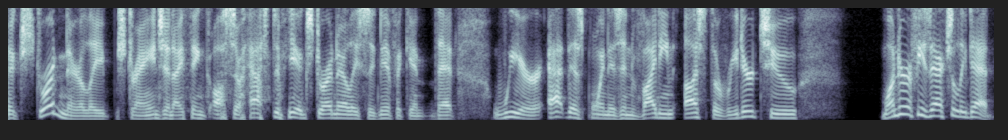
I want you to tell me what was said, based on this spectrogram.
extraordinarily strange and I think also has to be extraordinarily significant that Weer at this point is inviting us the reader to wonder if he's actually dead.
